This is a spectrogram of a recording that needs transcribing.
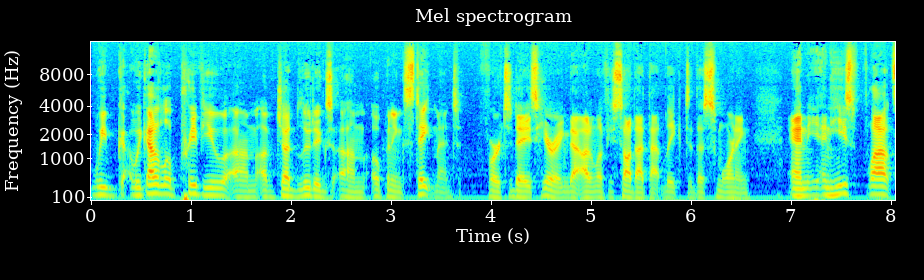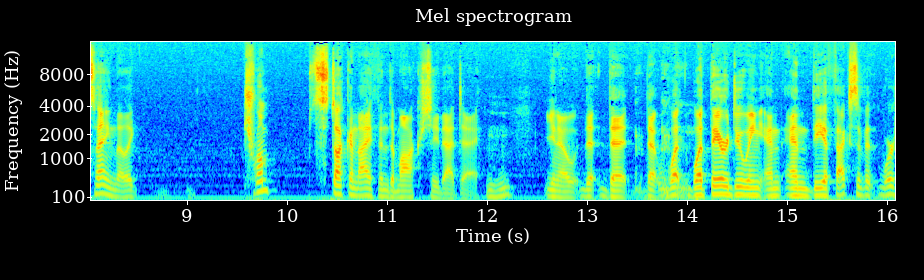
we got, we got a little preview um, of Judge Luttig's um, opening statement for today's hearing. That I don't know if you saw that that leaked this morning, and and he's flat out saying that like Trump stuck a knife in democracy that day. You know that that that what what they're doing and and the effects of it. We're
